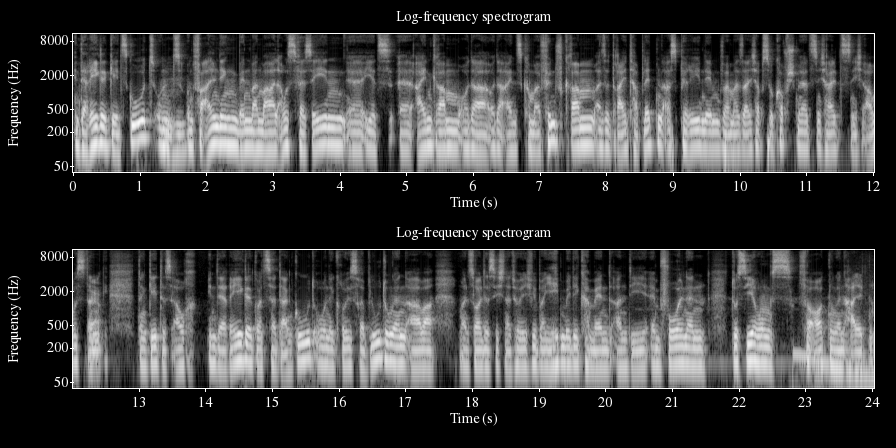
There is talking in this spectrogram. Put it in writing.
in der Regel geht's gut und, mhm. und vor allen Dingen, wenn man mal aus Versehen äh, jetzt äh, ein Gramm oder, oder 1,5 Gramm, also drei Tabletten Aspirin nimmt, weil man sagt, ich habe so Kopfschmerzen, ich halte es nicht aus, dann, ja. dann geht es auch in der Regel, Gott sei Dank, gut, ohne größere Blutungen. Aber man sollte sich natürlich wie bei jedem Medikament an die empfohlenen Dosierungsverordnungen halten.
